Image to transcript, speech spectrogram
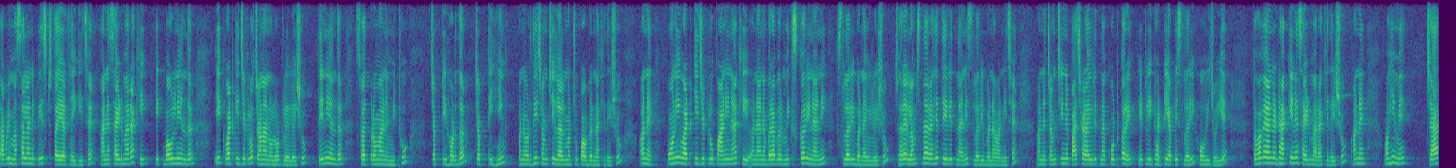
તો આપણી મસાલાની પેસ્ટ તૈયાર થઈ ગઈ છે. આને સાઈડમાં રાખી એક બાઉલની અંદર એક વાટકી જેટલો ચણાનો લોટ લઈ લઈશું. તેની અંદર સ્વાદ પ્રમાણે મીઠું, ચપટી હળદર, ચપટી હિંગ અને અડધી ચમચી લાલ મરચું પાવડર નાખી દઈશું અને પોણી વાટકી જેટલું પાણી નાખી અને આને બરાબર મિક્સ કરીને આની સ્લરી બનાવી લઈશું. જરાય લમ્સ ના રહે તે રીતના આની સ્લરી બનાવવાની છે. અને ચમચીને પાછળ આવી રીતના કોટ કરે એટલી ઘાટી આપણી સ્લરી હોવી જોઈએ. તો હવે આને ઢાંકીને સાઈડમાં રાખી દઈશું અને અહીં મેં ચાર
